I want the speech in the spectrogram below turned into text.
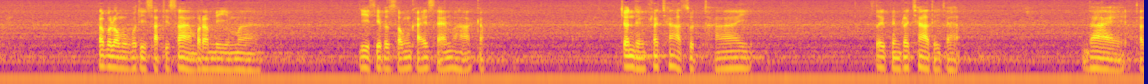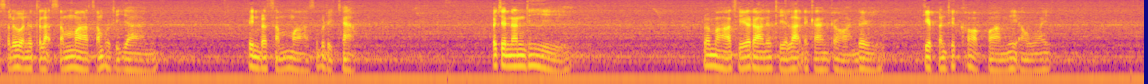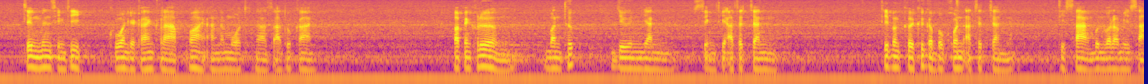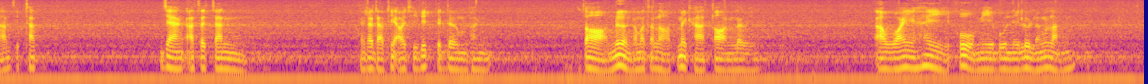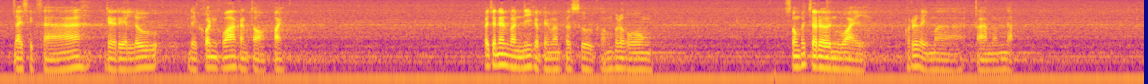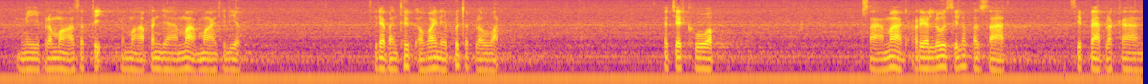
พระบรมโพธิสัตว์ที่สร้างบารมีมายี่สิบประสงค์ไขแสนมหากับ จนถึงพระชาติสุดท้าย ซึ่งเป็นพระชาติที่จะ ได้ตัสรุอนุตตรสัมมาสัมพุทธญาณ เป็นพระสัมมาสัมพุทธเจ้า เพราะฉะนั้นที่ พระมหาเถรานุเถระในการก่อนได้เก็บบันทึกข้อความนี้เอาไว้ จึงเป็นสิ่งที่ควรแก่การกราบไหว้อนโมทนาสาธุการว่าเป็นเครื่องบันทึกยืนยันสิ่งที่อัศจรรย์ ที่บังเกิดขึ้นกับบุคคลอัศจรรย์ ที่สร้างบุญบารมีสามสิบทัศอย่างอัศจรรย์ ในระดับที่เอาชีวิตเป็นเดิมพัน ต่อเนื่องกันมาตลอดไม่ขาดตอนเลย เอาไว้ให้ผู้มีบุญในรุ่นหลังๆ ได้ศึกษา ได้เรียนรู้ ได้ค้นคว้ากันต่อไป เพราะฉะนั้นวันนี้ก็เป็นวันประสูติของพระองค์ รงพระเจริญวัยเรื่อยมาตามลำดับ มีประมาสติประมาปัญญามากมายทีเดียว ที่ได้บันทึกเอาไว้ในพุทธประวัติพระเจ็ดขวบ สามารถเรียนรู้ศิลปศาสตร์ 18 ประการ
